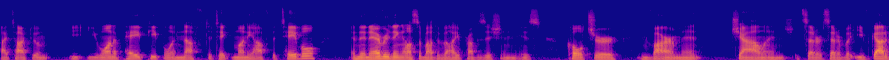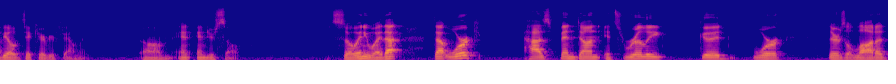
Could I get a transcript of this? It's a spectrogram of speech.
I talk to them you, want to pay people enough to take money off the table and then everything else about the value proposition is culture environment challenge et cetera et cetera but you've got to be able to take care of your family um, and, and yourself so anyway that that work has been done. It's really good work. There's a lot of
